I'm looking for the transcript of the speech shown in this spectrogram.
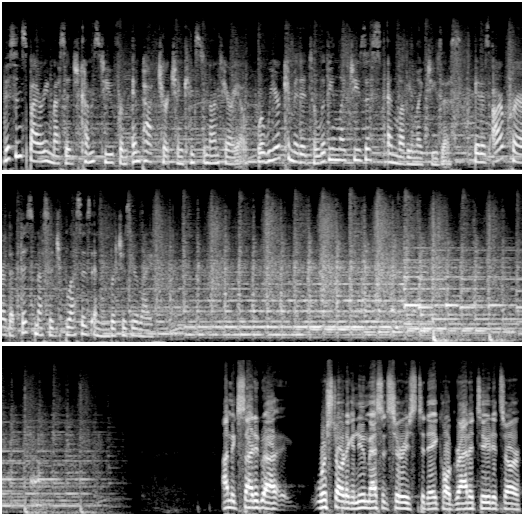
This inspiring message comes to you from Impact Church in Kingston, Ontario, where we are committed to living like Jesus and loving like Jesus. It is our prayer that this message blesses and enriches your life. I'm excited. Uh, we're starting a new message series today called Gratitude. It's our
